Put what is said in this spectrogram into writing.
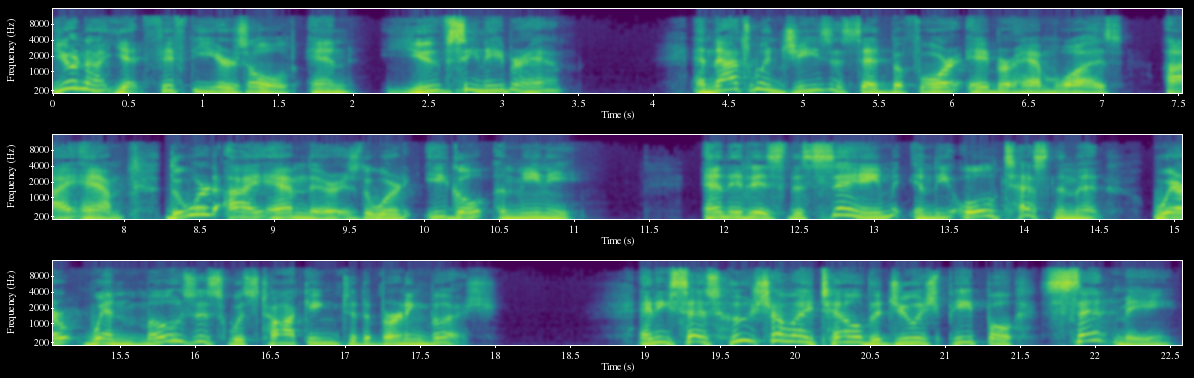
You're not yet 50 years old, and you've seen Abraham? And that's when Jesus said, Before Abraham was, I am. The word I am there is the word ego eimi. And it is the same in the Old Testament where when Moses was talking to the burning bush, and he says, Who shall I tell the Jewish people sent me?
